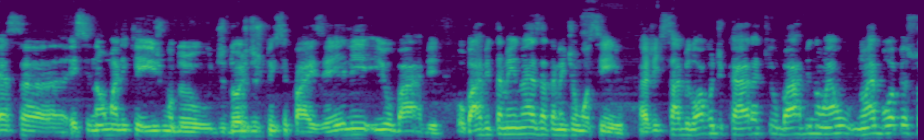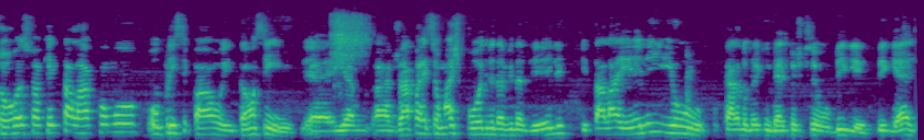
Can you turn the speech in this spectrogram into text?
essa, esse não maniqueísmo do, de dois dos principais, ele e o Barbie. O Barbie também não é exatamente um mocinho. A gente sabe logo de cara que o Barbie não é, um- não é boa pessoa, só que ele tá lá como o principal. Então, assim, é, e a- a- já apareceu mais podre da vida dele, e tá lá ele e o, o cara do Breaking Bad, que eu esqueci, o Big, Big Ed,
